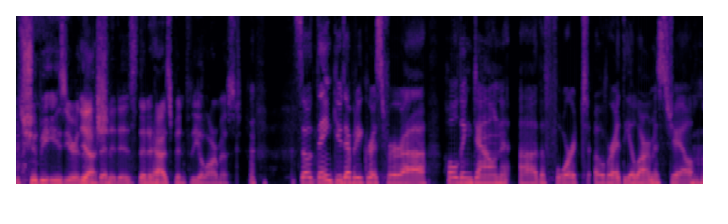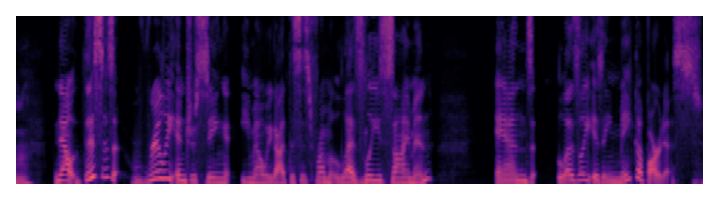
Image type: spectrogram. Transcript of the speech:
It should be easier than, Yeah, than it is than it has been for the alarmist. So thank you, Deputy Chris, for uh, holding down uh, the fort over at the alarmist jail. Now, this is really interesting email we got. This is from Leslie Simon, and Leslie is a makeup artist.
